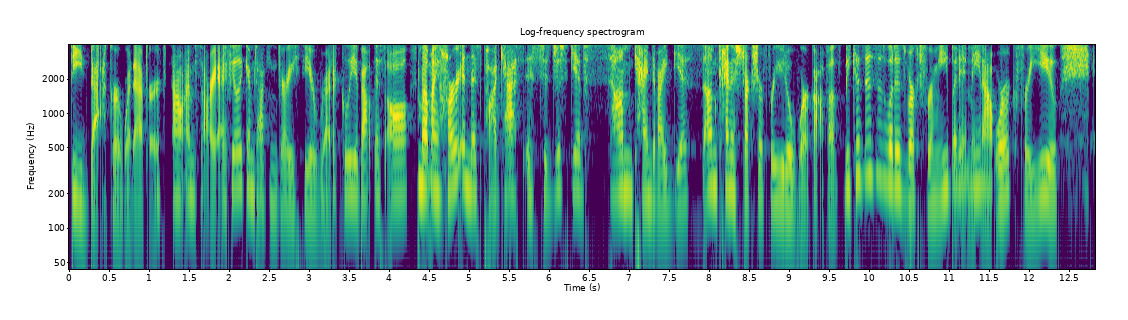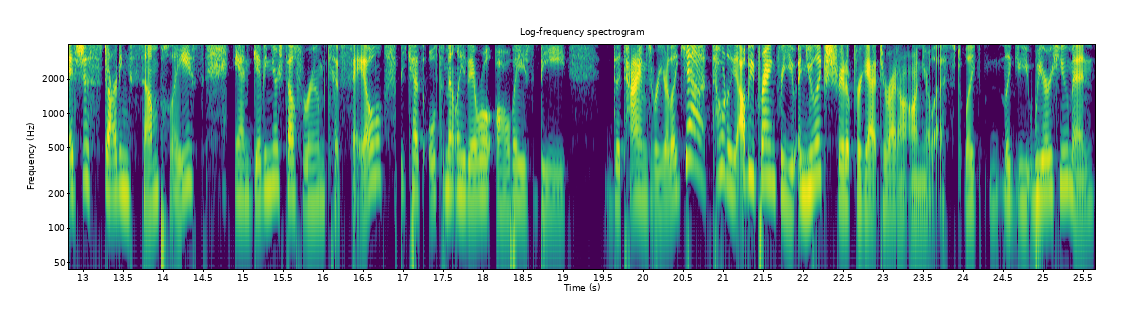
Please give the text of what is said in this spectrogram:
feedback or whatever. Oh, I'm sorry. I feel like I'm talking very theoretically about this all, but my heart in this podcast is to just give some kind of idea, some kind of structure for you to work off of because this is what has worked for me, but it may not work for you. It's just starting someplace and giving yourself room to fail because ultimately there will always be the times where you're like, yeah, totally, I'll be praying for you, and you like straight up forget to write on, on your list. Like, like we are human.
